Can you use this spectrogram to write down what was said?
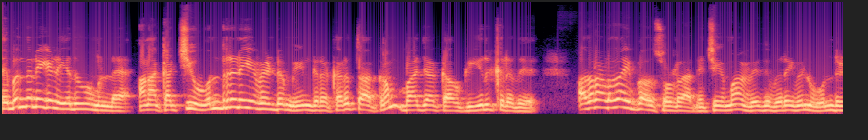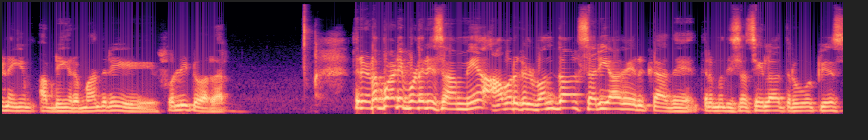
நிபந்தனைகள் எதுவும் இல்லை. ஆனால் கட்சி ஒன்றிணைய வேண்டும் என்கிற கருத்தாக்கம் பாஜகவுக்கு இருக்கிறது. அதனால தான் இப்போ அவர் சொல்கிறார் நிச்சயமாக வெகு விரைவில் ஒன்றிணையும் அப்படிங்கிற மாதிரி சொல்லிட்டு வர்றார். திரு எடப்பாடி பழனிசாமி அவர்கள் வந்தால் சரியாக இருக்காது. திருமதி சசிகலா திரு ஓபிஎஸ்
